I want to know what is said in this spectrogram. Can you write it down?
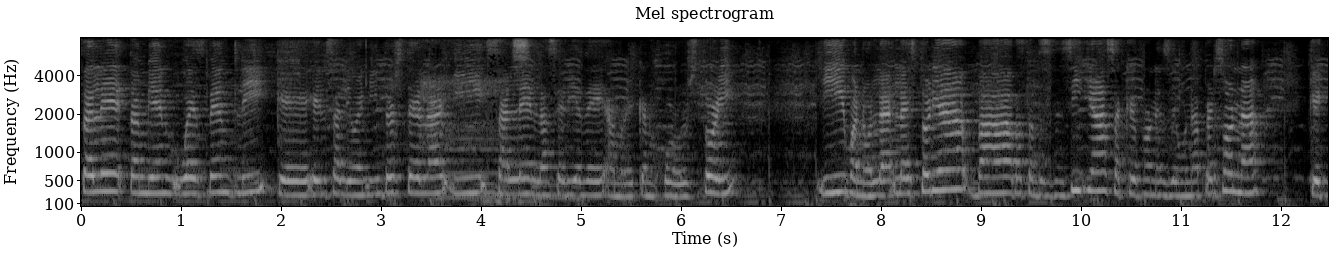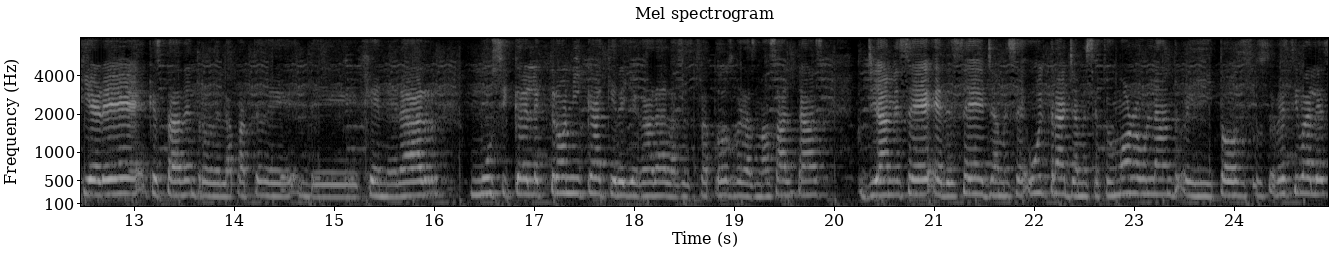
Sale también Wes Bentley, que él salió en Interstellar y sale en la serie de American Horror Story. Y bueno, la, la historia va bastante sencilla. Zac Efron es de una persona que quiere, que está dentro de la parte de, de generar música electrónica, quiere llegar a las estratosferas más altas, llámese EDC, llámese Ultra, llámese Tomorrowland y todos estos festivales,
